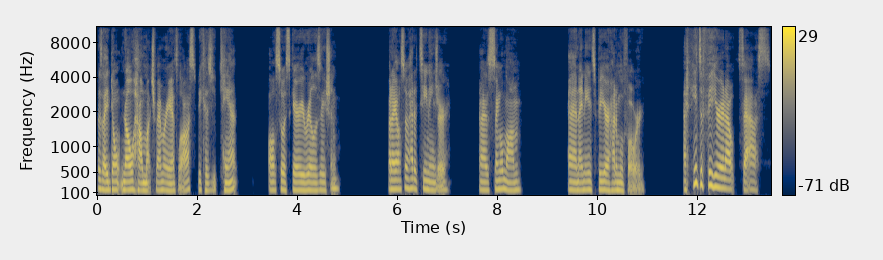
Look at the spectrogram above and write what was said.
because I don't know how much memory I've lost because you can't. Also, a scary realization. But I also had a teenager and I was a single mom and I need to figure out how to move forward. I need to figure it out fast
